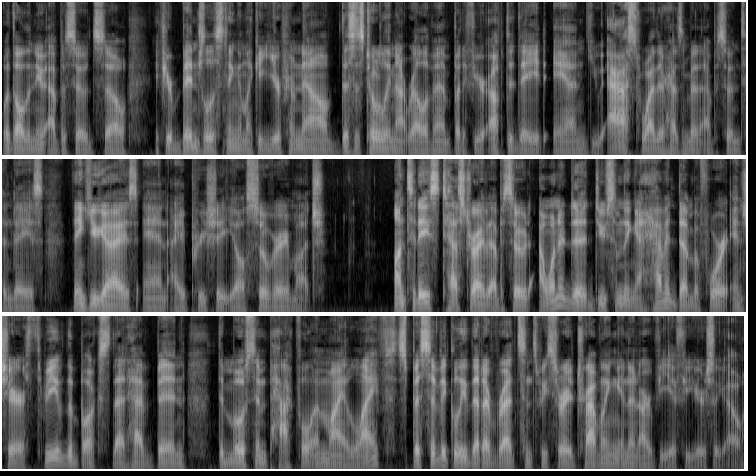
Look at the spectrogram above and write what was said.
with all the new episodes. So if you're binge listening in like a year from now, this is totally not relevant. But if you're up to date and you asked why there hasn't been an episode in 10 days, thank you guys, and I appreciate y'all so very much. On today's test drive episode, I wanted to do something I haven't done before and share three of the books that have been the most impactful in my life, specifically that I've read since we started traveling in an RV a few years ago.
